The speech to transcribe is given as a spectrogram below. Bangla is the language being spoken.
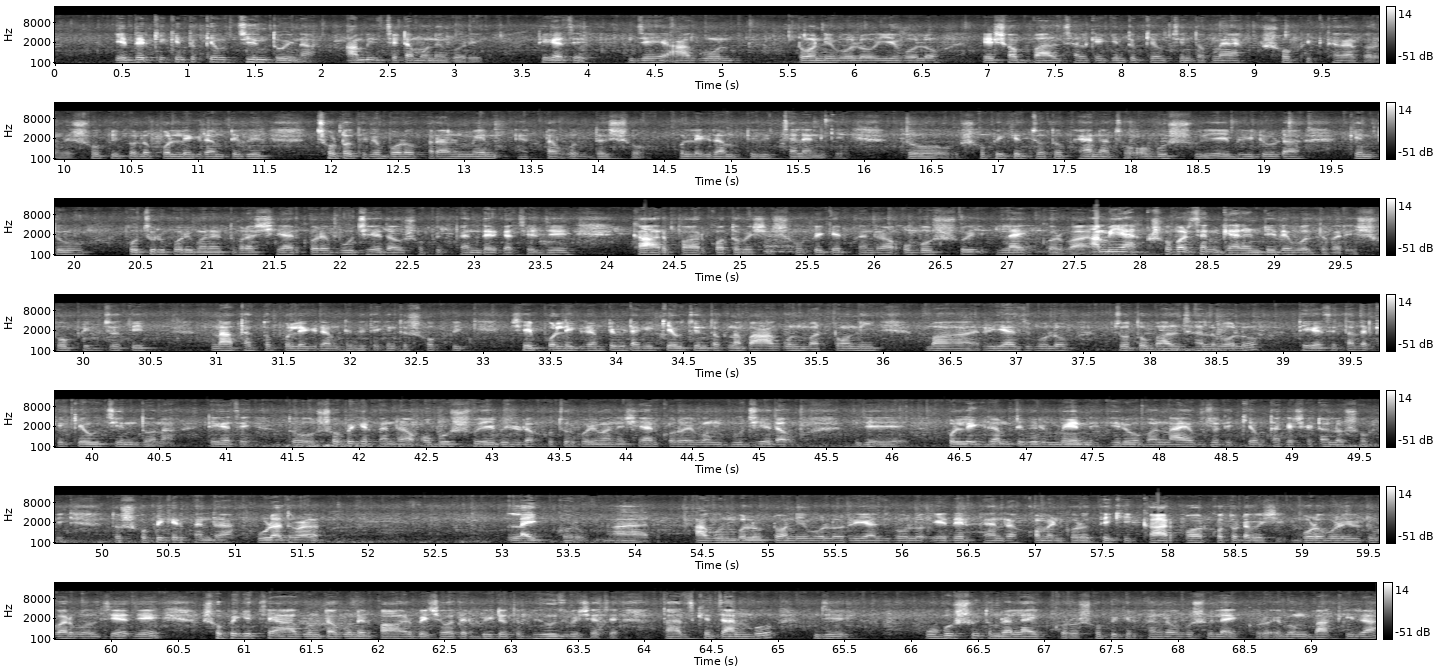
এদেরকে কিন্তু কেউ চিনতই না। আমি যেটা মনে করি, ঠিক আছে? যে আগুন, টনি বলো ইয়ে বলো এসব বালছালকে কিন্তু কেউ চিন্তক না। এক শফিক থাকার কারণে। শফিক হলো পল্লিগ্রাম টিভির ছোট থেকে বড় করার মেন একটা উদ্দেশ্য, পল্লিগ্রাম টিভির চ্যানেলকে তো শফিকের যত ফ্যান আছো, অবশ্যই এই ভিডিওটা কিন্তু প্রচুর পরিমাণে তোমরা শেয়ার করে বুঝিয়ে দাও শফিক ফ্যানদের কাছে যে কার পাওয়ার কত বেশি। শফিকের ফ্যানরা অবশ্যই লাইক করবা। আমি একশো পার্সেন্ট গ্যারান্টি দিয়ে বলতে পারি শফিক যদি না থাকতো পলিগ্রাম টিভিতে কিন্তু শফিক সেই পলিগ্রাম টিভিটাকে কেউ চিন্তক না বা আগুন বা টনি বা রিয়াজ বলো, যত বালছাল বলো ঠিক আছে, তাদেরকে কেউ চিনতো না, ঠিক আছে? তো শফিকের ফ্যানরা অবশ্যই এই ভিডিওটা প্রচুর পরিমাণে শেয়ার করো এবং বুঝিয়ে দাও যে পল্লিগ্রাম টিভির মেন হিরো বা নায়ক যদি কেউ থাকে, সেটা হলো শফিক। তো শফিকের ফ্যানরা উড়াধরা লাইক করো, আর আগুন বলো, টনি বলো, রিয়াজ বলো, এদের ফ্যানরা কমেন্ট করো, দেখি কার পাওয়ার কতটা বেশি। বড় বড় ইউটিউবার বলছে যে, শফিকের চেয়ে আগুন টাগুনের পাওয়ার বেশি, ওদের ভিডিওতে ভিউজ বেশি আছে। তো আজকে জানব যে অবশ্যই তোমরা লাইক করো শফিকের ফ্যানরা অবশ্যই লাইক করো এবং বাকিরা,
